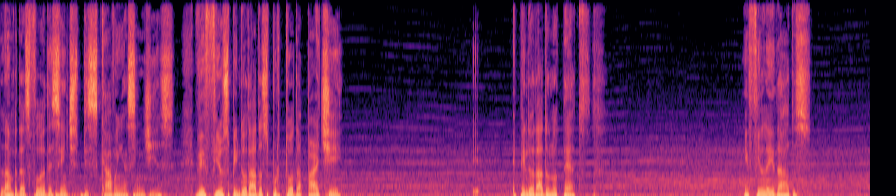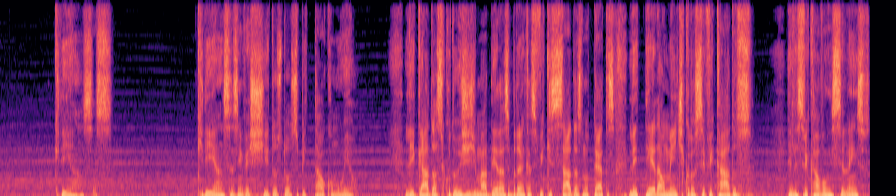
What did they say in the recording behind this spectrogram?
Lâmpadas fluorescentes piscavam em acendias. Vi fios pendurados por toda parte e, e pendurado no teto. Enfileirados. Crianças. Crianças em vestidos do hospital como eu. Ligado às cruzes de madeiras brancas fixadas no teto, literalmente crucificados. Eles ficavam em silêncio,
